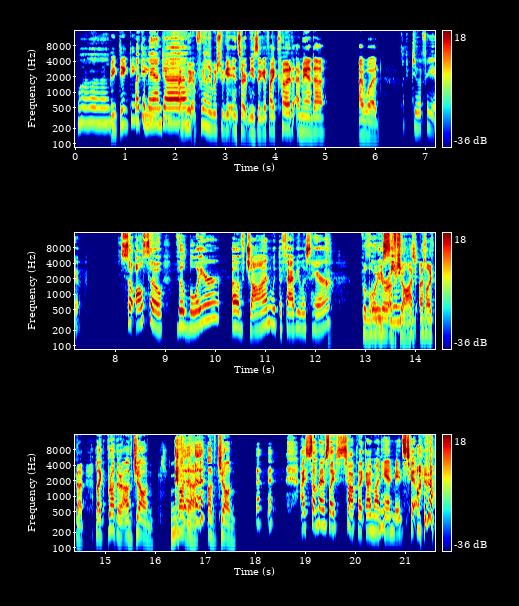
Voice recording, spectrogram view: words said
One. Ding, ding, ding, Like Amanda. I w- really wish we could insert music. If I could, Amanda, I would. Do it for you. So, also, the lawyer of John with the fabulous hair. The lawyer of seemed- John. I like that. Like brother of John, mother of John. I sometimes like to talk like I'm on Handmaid's Tale. I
